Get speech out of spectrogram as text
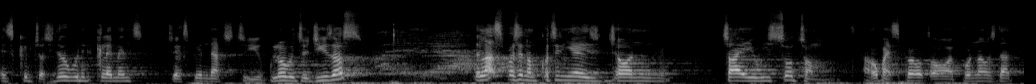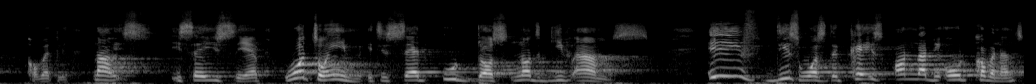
in scriptures. You don't need Clement to explain that to you. Glory to Jesus. The last person I'm quoting here is John Chrysotom. I hope I spelled or I pronounced that correctly. Now, he says here, Woe to him, it is said, who does not give alms if this was the case under the old covenant,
